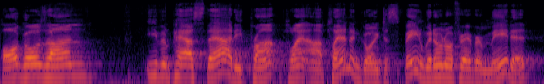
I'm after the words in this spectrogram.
Paul goes on even past that, he uh, planned on going to Spain. We don't know if he ever made it,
